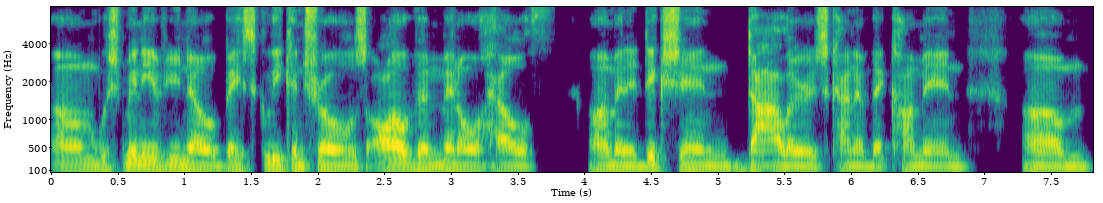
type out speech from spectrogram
um, which many of you know, basically controls all the mental health um, and addiction dollars kind of that come in. Um,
